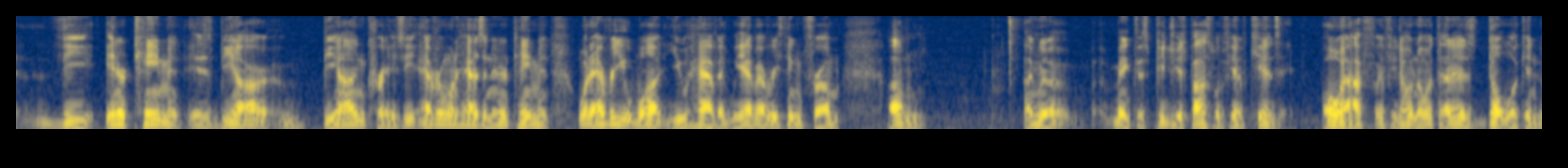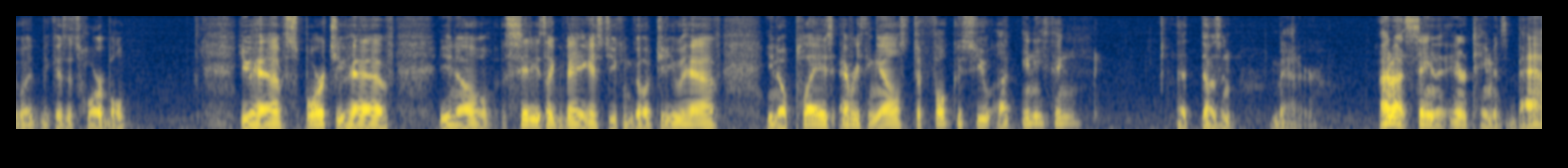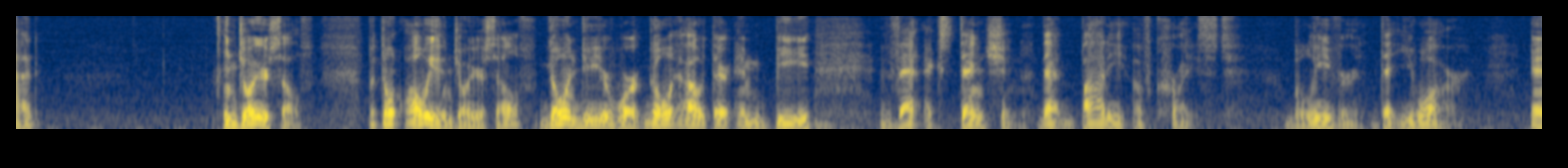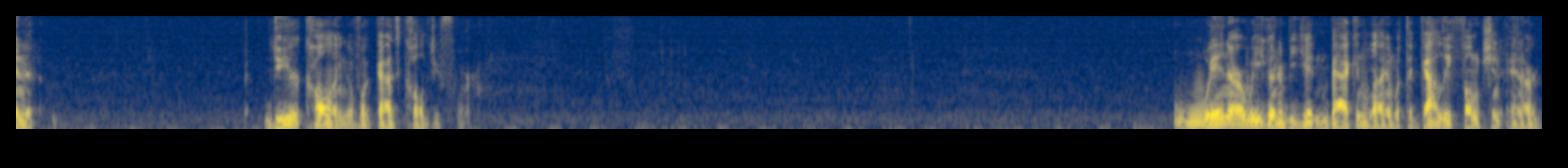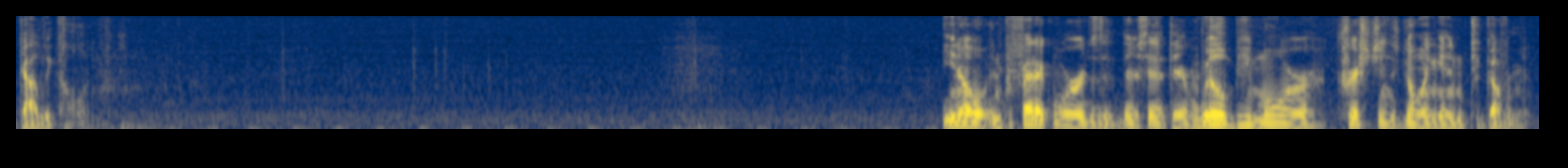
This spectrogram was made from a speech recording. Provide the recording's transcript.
the entertainment is beyond beyond crazy. Everyone has an entertainment. Whatever you want, you have it. We have everything from um, I'm going to make this PG as possible. If you have kids, OF, if you don't know what that is, don't look into it because it's horrible. You have sports, you have, you know, cities like Vegas you can go to, you have, you know, plays, everything else to focus you on anything that doesn't matter. I'm not saying that entertainment's bad. Enjoy yourself, but don't always enjoy yourself. Go and do your work. Go out there and be that extension, that body of Christ, believer that you are, and do your calling of what God's called you for. When are we going to be getting back in line with the godly function and our godly calling? you know, in prophetic words, they say that there will be more Christians going into government,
